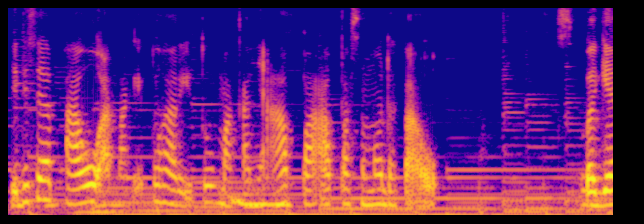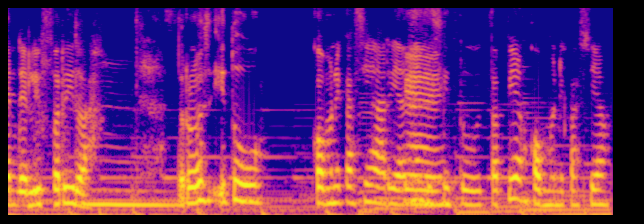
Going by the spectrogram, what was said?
Jadi saya tahu anak itu hari itu makannya Hmm. apa apa semua udah tahu. Bagian delivery lah. Hmm. terus itu komunikasi hariannya di Oke. situ. Tapi yang komunikasi yang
